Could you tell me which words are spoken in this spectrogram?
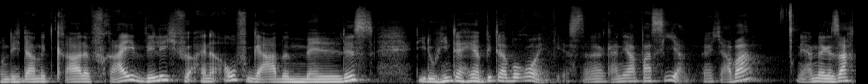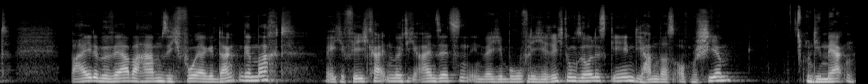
und dich damit gerade freiwillig für eine Aufgabe meldest, die du hinterher bitter bereuen wirst. Das kann ja passieren. Aber wir haben ja gesagt, Beide Bewerber haben sich vorher Gedanken gemacht, welche Fähigkeiten möchte ich einsetzen, in welche berufliche Richtung soll es gehen. Die haben das auf dem Schirm und die merken,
